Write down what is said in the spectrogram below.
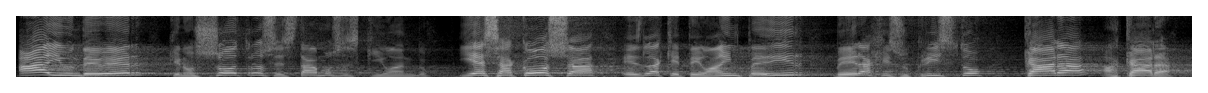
Hay un deber que nosotros estamos esquivando y esa cosa es la que te va a impedir ver a Jesucristo cara a cara.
